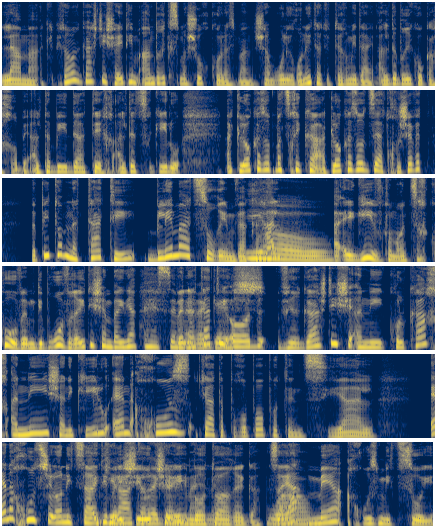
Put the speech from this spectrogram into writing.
למה? כי פתאום הרגשתי שהייתי עם אנדריקס משוך כל הזמן, שאמרו לי, רונית, את יותר מדי, אל תדברי כל כך הרבה, אל תביעי דעתך, אל תצחקי, כאילו, את לא כזאת מצחיקה, את לא כזאת זה, את חושבת... ופתאום נתתי, בלי מעצורים, והקהל יואו. הגיב, כלומר, הם צחקו, והם דיברו, וראיתי שהם בעניין. איזה ונתתי מרגש. עוד, והרגשתי שאני כל כך עני, שאני כאילו אין אחוז, את יודעת, אפרופו פוטנציאל, אין אחוז שלא ניצלתי באישיות שלי באותו האלה. הרגע. זה היה וואו. 100 אחוז מיצוי.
